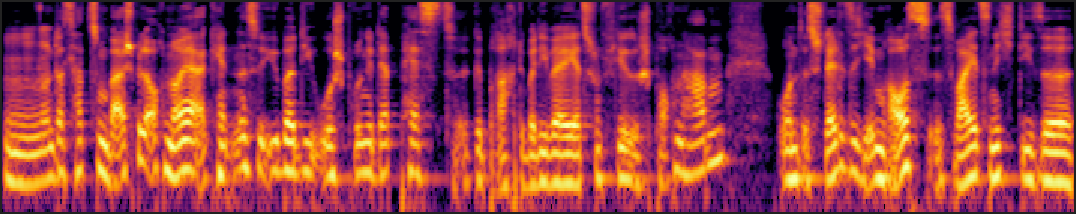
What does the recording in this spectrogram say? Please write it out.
Mhm, und das hat zum Beispiel auch neue Erkenntnisse über die Ursprünge der Pest gebracht, über die wir jetzt schon viel gesprochen haben. Und es stellte sich eben raus, es war jetzt nicht diese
